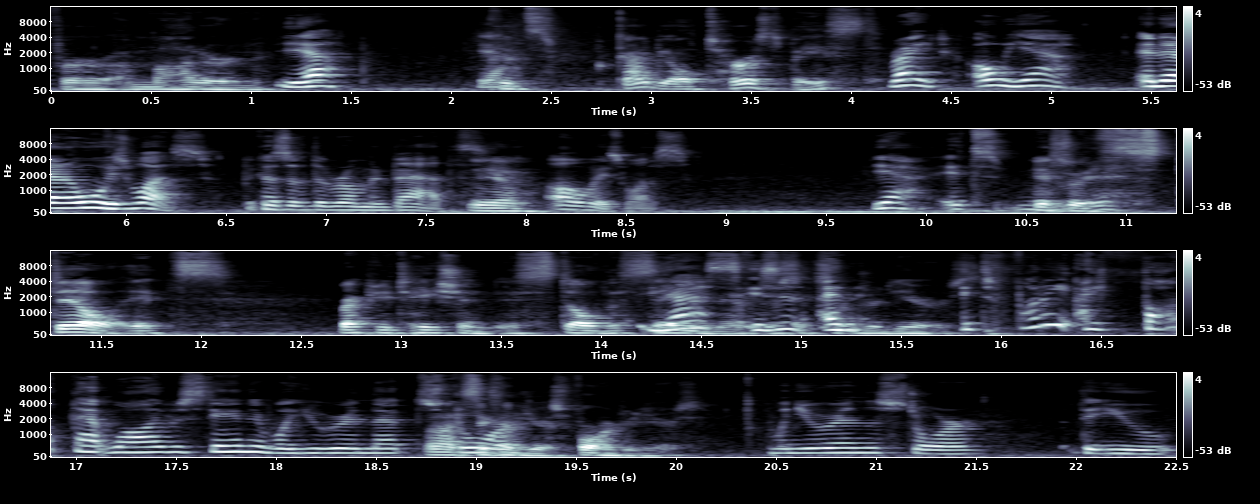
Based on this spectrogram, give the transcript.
for a modern. Yeah. Yeah. It's got to be all tourist based. Right. Oh, yeah. And it always was because of the Roman baths. Yeah. Always was. Yeah, it's. Yeah, so it's still its reputation is still the same Yes, after isn't- six and hundred years. It's funny. I thought that while I was standing there, while you were in that Well, not store. six hundred years, four hundred years. when you were in the store that you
